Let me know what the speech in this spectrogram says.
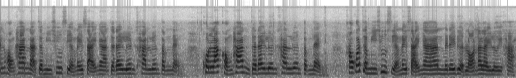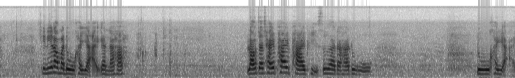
นของท่านน่ะจะมีชื่อเสียงในสายงานจะได้เลื่อนขั้นเลื่อนตำแหน่ง คนรักของท่านจะได้เลื่อนขั้นเลื่อนตำแหน่งเขาก็จะมีชื่อเสียงในสายงานไม่ได้เดือดร้อนอะไรเลยค่ะ ทีนี้เรามาดูขยายกันนะคะ เราจะใช้ไพ่พายผีเสื้อนะคะ ดู ดูขยาย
